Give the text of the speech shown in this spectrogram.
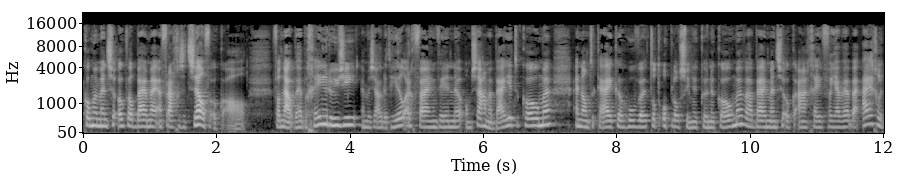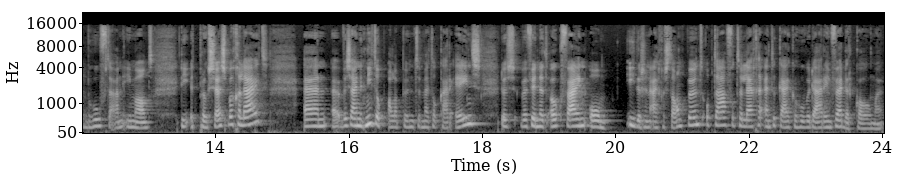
komen mensen ook wel bij mij en vragen ze het zelf ook al. Van nou, we hebben geen ruzie en we zouden het heel erg fijn vinden om samen bij je te komen. En dan te kijken hoe we tot oplossingen kunnen komen. Waarbij mensen ook aangeven van ja, we hebben eigenlijk behoefte aan iemand die het proces begeleidt. En uh, we zijn het niet op alle punten met elkaar eens. Dus we vinden het ook fijn om ieder zijn eigen standpunt op tafel te leggen en te kijken hoe we daarin verder komen.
